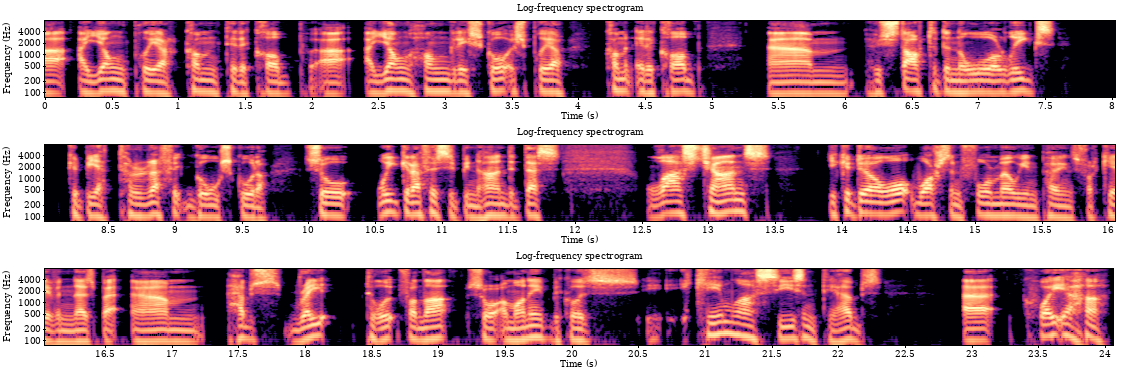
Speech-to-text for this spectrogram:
a, a young player coming to the club, a, a young, hungry Scottish player coming to the club um, who started in the lower leagues. Could be a terrific goal scorer. So Leigh Griffiths has been handed this last chance. You could do a lot worse than four million pounds for Kevin Nisbet. Um, right to look for that sort of money because he came last season to Hibs uh, quite a,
